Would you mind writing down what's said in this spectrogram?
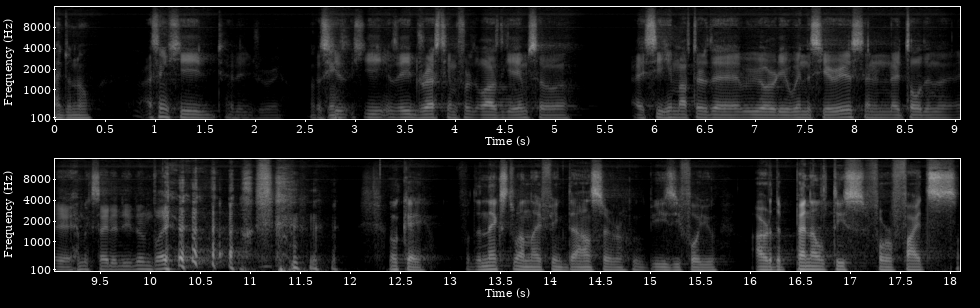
I don't know. I think he had injury because Okay. he he they dressed him for the last game. So I see him after the we already win the series, and I told him, that, "Hey, I'm excited he didn't play." Okay. For the next one, I think the answer will be easy for you. Are the penalties for fights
